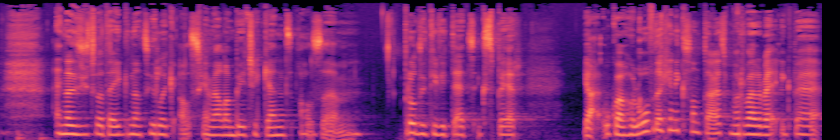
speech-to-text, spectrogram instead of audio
en dat is iets wat ik natuurlijk, als je hem wel een beetje kent als um, productiviteitsexpert, ja, ook wel geloof dat je niks uit, maar waarbij ik bij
